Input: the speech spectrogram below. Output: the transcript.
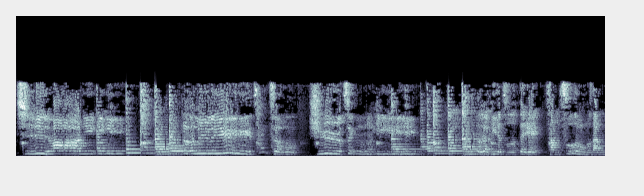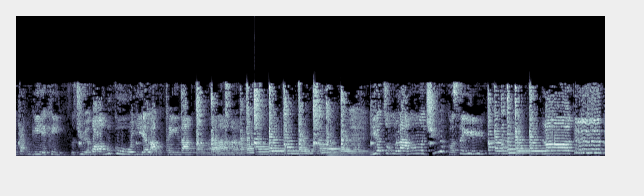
起码你，里里采出徐正义，这个只得长此无人敢离开，是绝望木过也老太郎。一种狼去过手，老狗不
